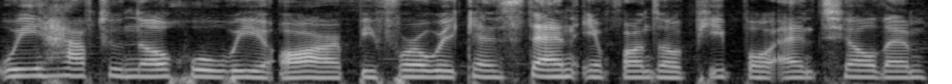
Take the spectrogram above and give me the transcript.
we have to know who we are before we can stand in front of people and tell them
